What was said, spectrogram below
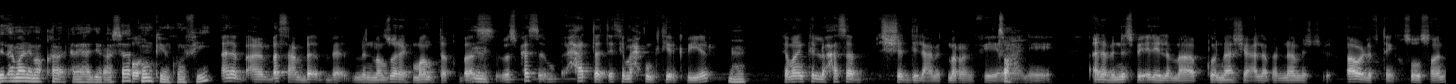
للأمانة ما قرأت عليها دراسات ممكن يكون في أنا بس عم ب... ب... من منظور هيك منطق بس بس بحس حتى التأثير ما حيكون كثير كبير مهم. كمان كله حسب الشدة اللي عم يتمرن فيها صح. يعني أنا بالنسبة لي لما بكون ماشي على برنامج powerlifting خصوصا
